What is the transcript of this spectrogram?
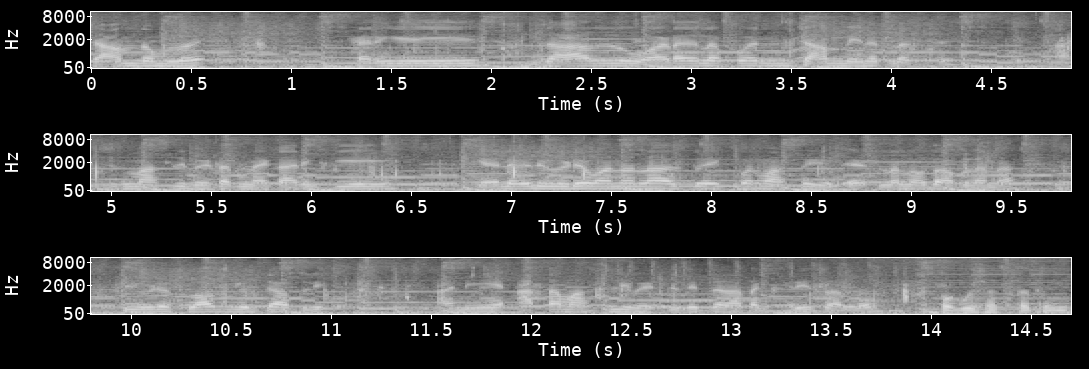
जाम जमलोय. कारण की जाल वाढायला पण जाम मेहनत लागते. अशीच मासली भेटत नाही. कारण की गेल्या वेळी व्हिडिओ बनवला तो एक पण मासा भेटला नव्हता आपल्याला. ती व्हिडिओ फ्लॉग गेलते आपली. आणि आता मासली भेटली तर आता घरी चाललो. बघू शकता तुम्ही.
